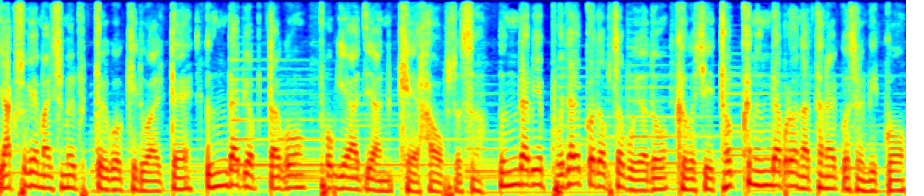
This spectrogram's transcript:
약속의 말씀을 붙들고 기도할 때 응답이 없다고 포기하지 않게 하옵소서. 응답이 보잘것없어 보여도 그것이 더 큰 응답으로 나타날 것을 믿고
